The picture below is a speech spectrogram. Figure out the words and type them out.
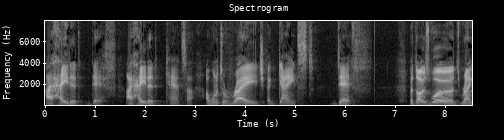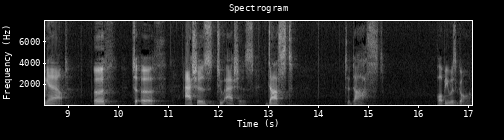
I hated death. I hated cancer. I wanted to rage against death. But those words rang out earth to earth, ashes to ashes, dust to dust. Poppy was gone.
